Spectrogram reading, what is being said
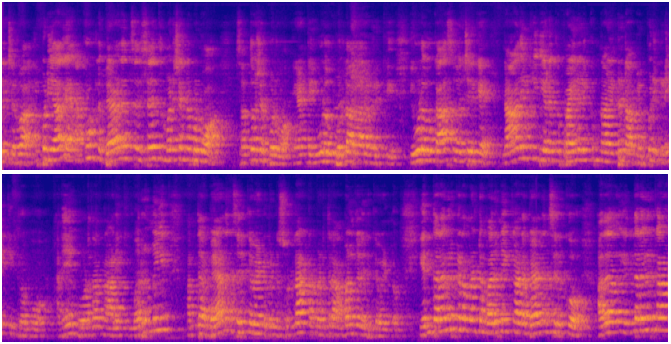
லட்சம் ரூபாய் இப்படியாக அக்கௌண்ட்ல பேலன்ஸ் சேர்த்து மனுஷன் என்ன பண்ணுவான்? சந்தோஷப்படுவான். என்கிட்ட இவ்வளவு பொருளாதாரம் இருக்கு. இவ்வளவு காசு வச்சிருக்கேன். நாளைக்கு இது எனக்கு பயனளிக்கும் நான் என்று நாம் எப்படி நினைக்கின்றோமோ அதே போலதான் நாளைக்கு மறுமையில் அந்த பேலன்ஸ் இருக்க வேண்டும் என்று சொன்னால் நம்ம இடத்துல அமல்கள் இருக்க வேண்டும். எந்த அளவிற்கு நம்மள்ட்ட மறுமைக்கான பேலன்ஸ் இருக்கோ அதாவது எந்த அளவிற்கான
